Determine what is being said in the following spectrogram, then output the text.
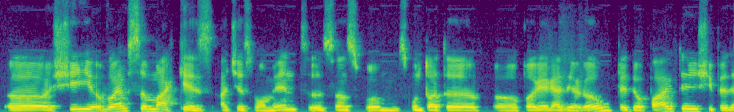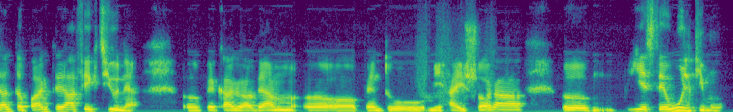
uh, și voiam să marchez acest moment, să-mi spun toată părerea de rău, pe de o parte, și pe de altă parte afecțiunea pe care o aveam pentru Mihai Șora. Este ultimul Uh,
